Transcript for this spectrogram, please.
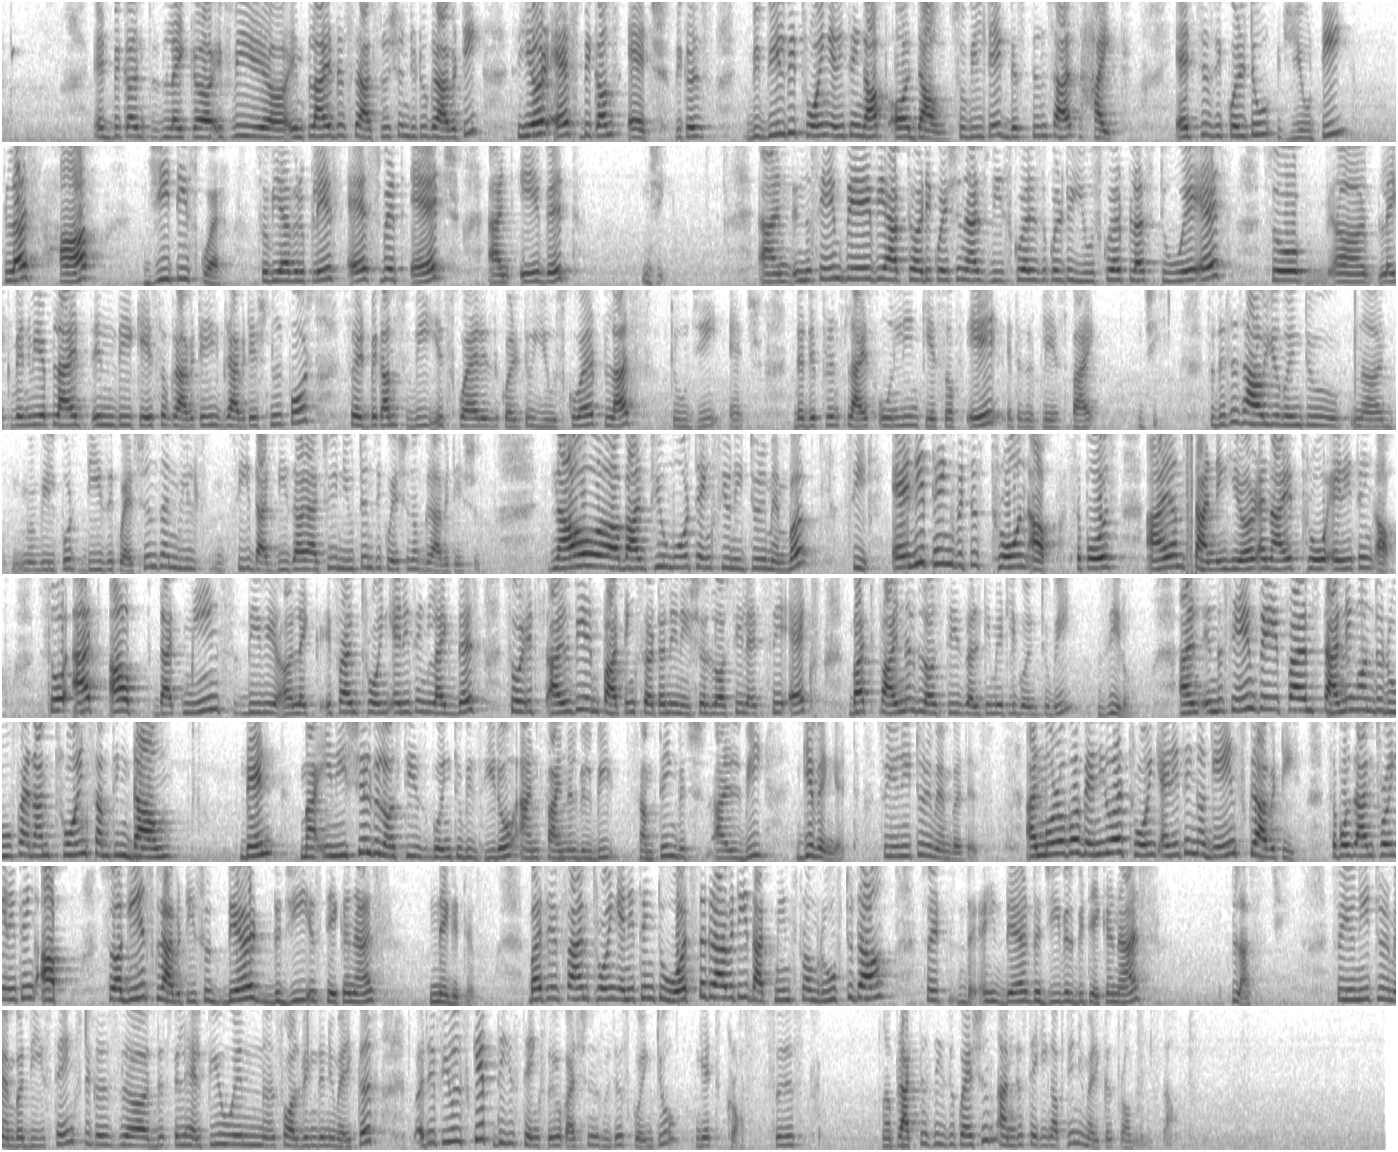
it becomes like uh, if we uh, imply this acceleration due to gravity so here s becomes h because we will be throwing anything up or down. So we'll take distance as height. H is equal to ut plus half gt square. So we have replaced s with h and a with g and in the same way we have third equation as v square is equal to u square plus 2as so, uh, like when we apply it in the case of gravity, gravitational force, so it becomes V square is equal to U square plus 2GH. The difference lies only in case of A, it is replaced by G. So, this is how you are going to, uh, we will put these equations and we will see that these are actually Newton's equation of gravitation. Now, uh, one few more things you need to remember. See, anything which is thrown up, suppose I am standing here and I throw anything up so at up that means the uh, like if I am throwing anything like this so it I will be imparting certain initial velocity let us say x but final velocity is ultimately going to be 0. And in the same way if I am standing on the roof and I am throwing something down then my initial velocity is going to be 0 and final will be something which I will be giving it. So you need to remember this. And moreover when you are throwing anything against gravity suppose I am throwing anything up so against gravity, so there the g is taken as negative. But if I am throwing anything towards the gravity, that means from roof to down, so it, the, there the g will be taken as plus g. So you need to remember these things because uh, this will help you in uh, solving the numericals. But if you will skip these things, your question is just going to get crossed. So just uh, practice these equations. I am just taking up the numerical problems now.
